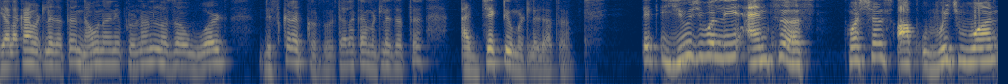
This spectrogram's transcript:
याला काय म्हटलं जातं? नाऊन आणि प्रोनाऊनला जो वर्ड डिस्क्राईब करतो त्याला काय म्हटलं जातं? ॲडजेक्टिव्ह म्हटलं जातं. It usually answers questions of which one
